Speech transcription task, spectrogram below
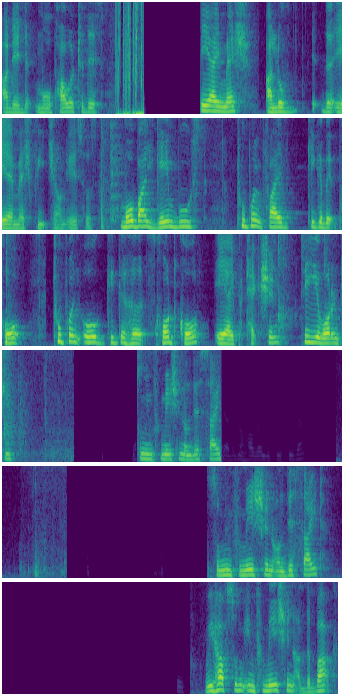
added more power to this. AI mesh, I love the AI mesh feature on ASUS. Mobile game boost, 2.5 gigabit port, 2.0 gigahertz quad core, AI protection, three year warranty, some information on this side. Some information on this side. We have some information at the back.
